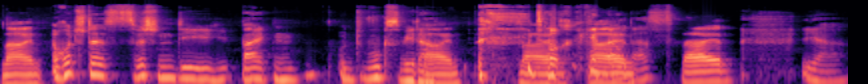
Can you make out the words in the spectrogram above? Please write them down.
nein, rutschte es zwischen die Balken und wuchs wieder. nein, nein, Doch, genau nein, das. nein, Ja.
